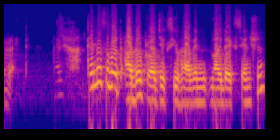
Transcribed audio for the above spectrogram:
Right. Tell us about other projects you have in Noida Extension.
